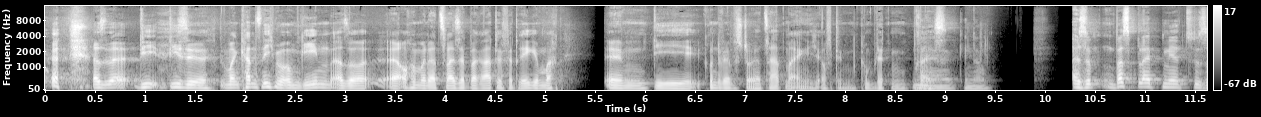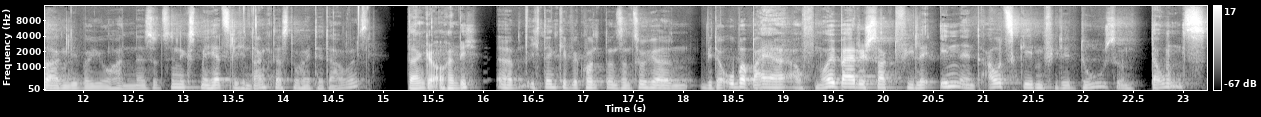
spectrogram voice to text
also äh, die, diese, man kann es nicht mehr umgehen, also äh, auch wenn man da zwei separate Verträge macht, ähm, die Grunderwerbsteuer zahlt man eigentlich auf den kompletten Preis. Ja, genau. Also, was bleibt mir zu sagen, lieber Johann? Also zunächst mal herzlichen Dank, dass du heute da warst. Danke auch an dich. Ähm, ich denke, wir konnten unseren Zuhörern, wie der Oberbayer auf Neubayerisch sagt, viele In- and Outs geben, viele Do's und Don'ts.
